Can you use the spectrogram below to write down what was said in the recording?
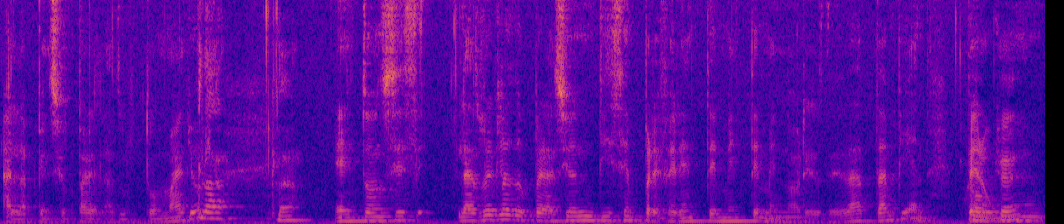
a la pensión para el adulto mayor. Claro, claro. Entonces, las reglas de operación dicen preferentemente menores de edad también, pero un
